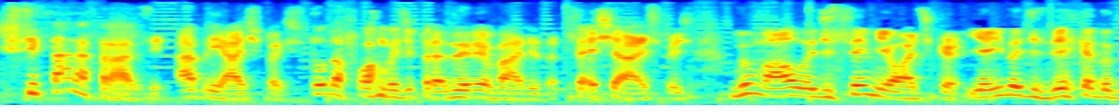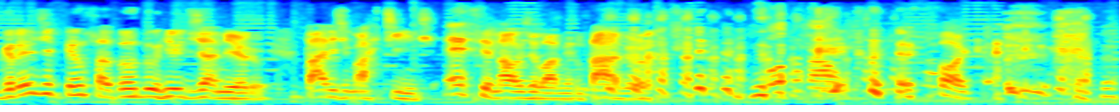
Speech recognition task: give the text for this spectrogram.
Citar a frase, abre aspas, toda forma de prazer é válida, fecha aspas, numa aula de semiótica e ainda dizer que é do grande pensador do Rio de Janeiro, Thales Martins, é sinal de lamentável? Total. Cara.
